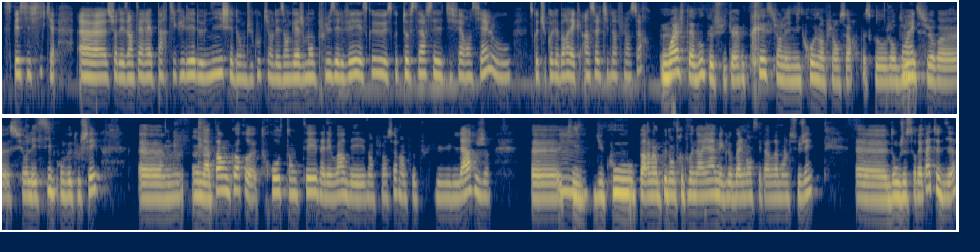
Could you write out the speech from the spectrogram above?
spécifiques sur des intérêts particuliers de niche et donc du coup qui ont des engagements plus élevés. Est-ce que tu est observes ces différentiels ou est-ce que tu collabores avec un seul type d'influenceur? Moi, je t'avoue que je suis quand même très sur les micros-influenceurs parce qu'aujourd'hui, sur, euh, sur les cibles qu'on veut toucher, euh, on n'a pas encore euh, trop tenté d'aller voir des influenceurs un peu plus larges euh, qui, hmm. du coup, parlent un peu d'entrepreneuriat, mais globalement, c'est pas vraiment le sujet. Donc, je saurais pas te dire.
